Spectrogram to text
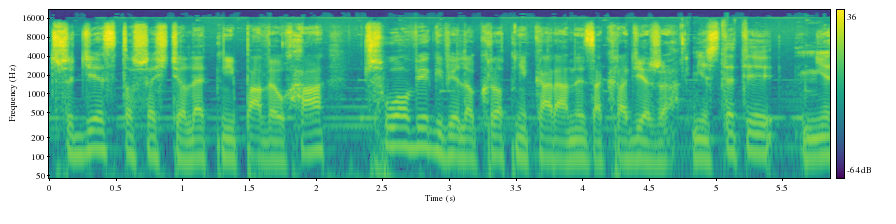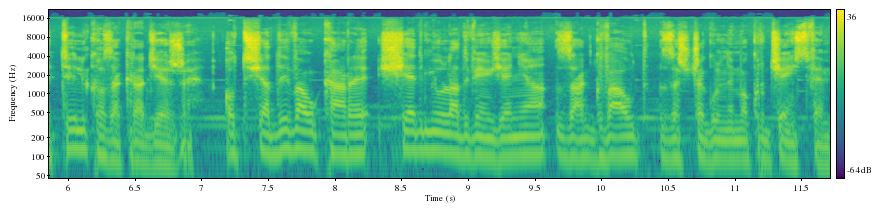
36-letni Paweł H., człowiek wielokrotnie karany za kradzieże. Niestety nie tylko za kradzieże. Odsiadywał karę 7 lat więzienia za gwałt ze szczególnym okrucieństwem.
